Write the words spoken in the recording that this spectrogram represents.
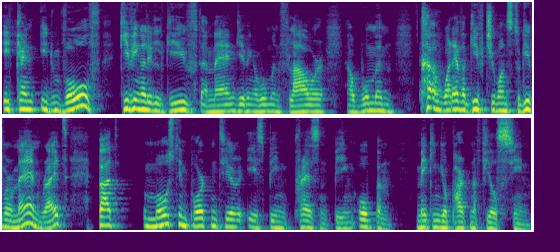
It can involve giving a little gift, a man giving a woman flower, a woman whatever gift she wants to give her man, right? But most important here is being present, being open, making your partner feel seen.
